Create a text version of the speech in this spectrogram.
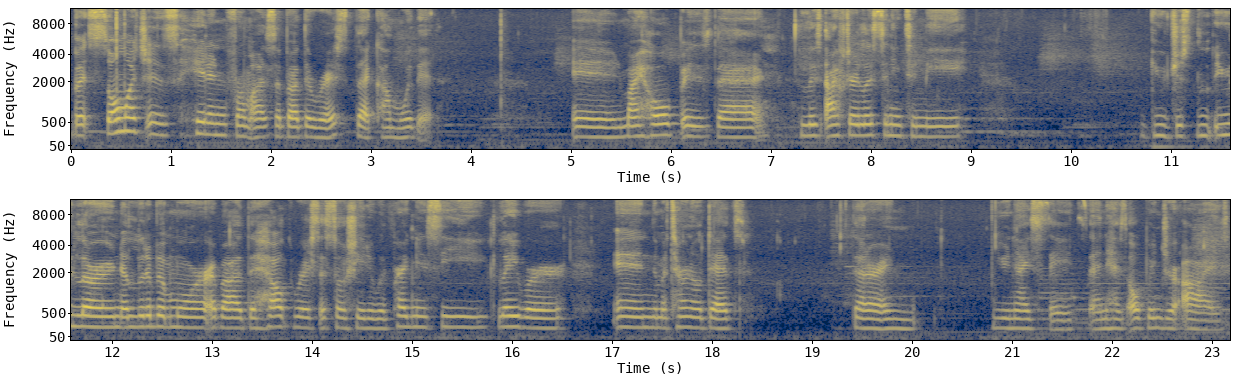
but so much is hidden from us about the risks that come with it. And my hope is that after listening to me you just you learn a little bit more about the health risks associated with pregnancy, labor, and the maternal deaths that are in the United States and has opened your eyes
